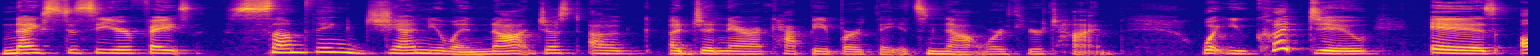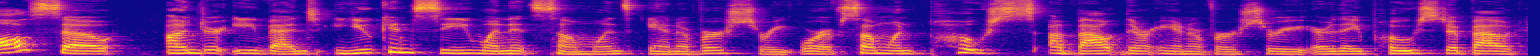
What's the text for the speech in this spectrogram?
Nice to see your face. Something genuine, not just a, a generic happy birthday. It's not worth your time. What you could do is also under event, you can see when it's someone's anniversary or if someone posts about their anniversary or they post about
